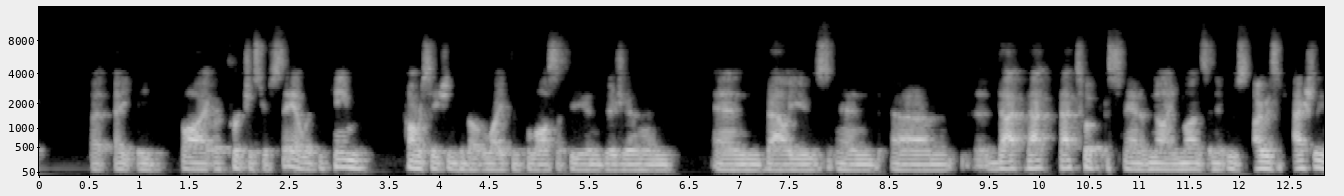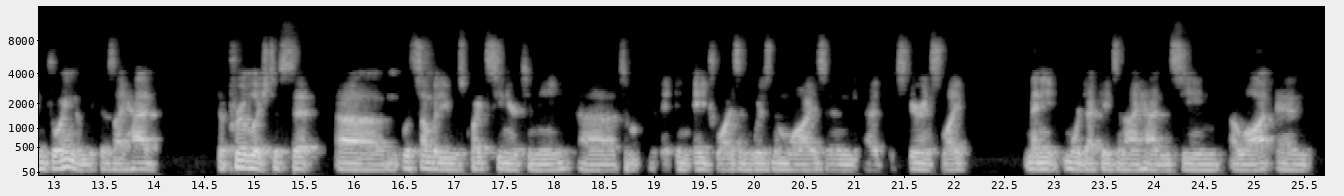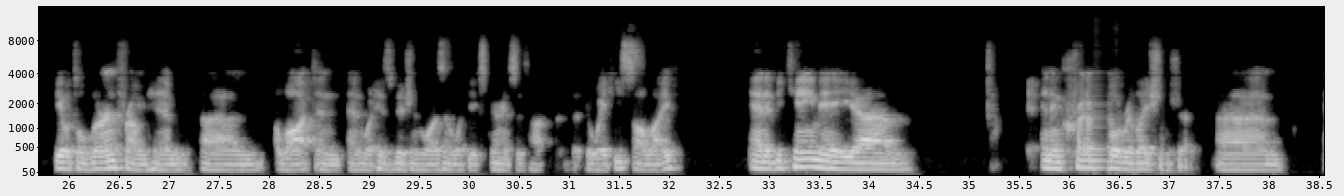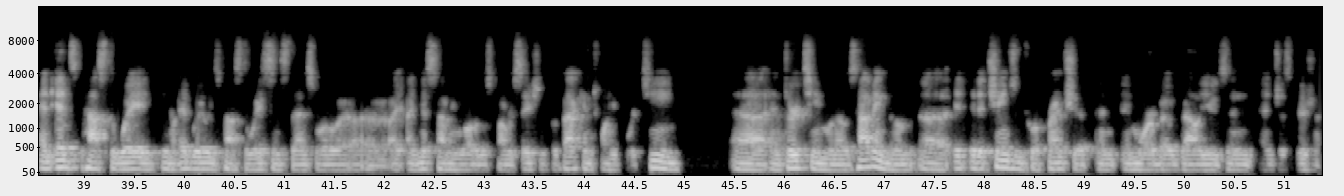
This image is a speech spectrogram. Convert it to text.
a, a, a buy or purchase or sale. It became conversations about life and philosophy and vision and and values. And, um, that, that, that took a span of nine months. And it was, I was actually enjoying them because I had the privilege to sit, um, with somebody who was quite senior to me, uh, to, in age wise and wisdom wise and had experienced life many more decades than I had and seen a lot and be able to learn from him, um, a lot and, and what his vision was and what the experiences, the, the way he saw life. And it became a, um, an incredible relationship. Um, and Ed's passed away, you know, Ed Whaley's passed away since then. So, uh, I, I, miss having a lot of those conversations. But back in 2014, uh, and 13, when I was having them, uh, it, it, had changed into a friendship and, and more about values and, and just vision.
